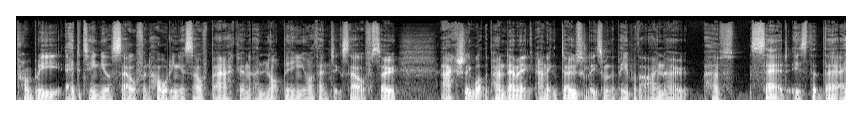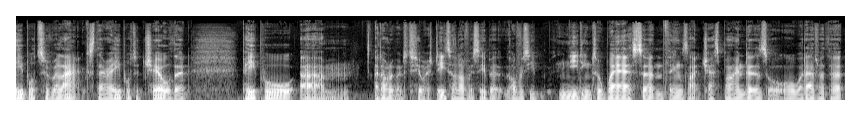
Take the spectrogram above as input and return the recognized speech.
probably editing yourself and holding yourself back and, and not being your authentic self. So actually what the pandemic anecdotally some of the people that I know have said is that they're able to relax, they're able to chill. That people, um, I don't want to go into too much detail, obviously, but obviously needing to wear certain things like chest binders or, or whatever that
